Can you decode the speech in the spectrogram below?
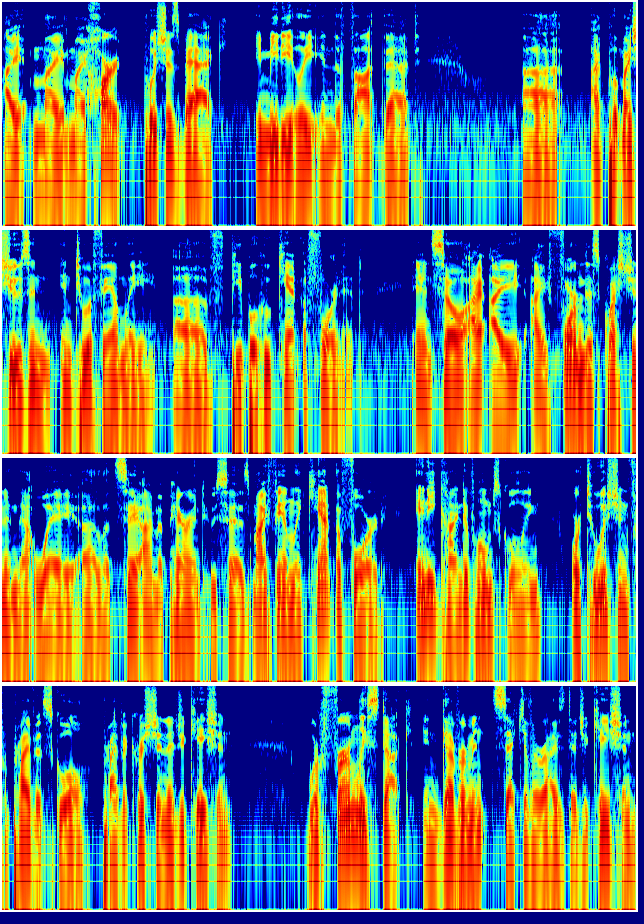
I my my heart pushes back immediately in the thought that uh, I put my shoes in into a family of people who can't afford it. And so I, I, I formed this question in that way. Uh, let's say I'm a parent who says, My family can't afford any kind of homeschooling or tuition for private school, private Christian education. We're firmly stuck in government secularized education.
